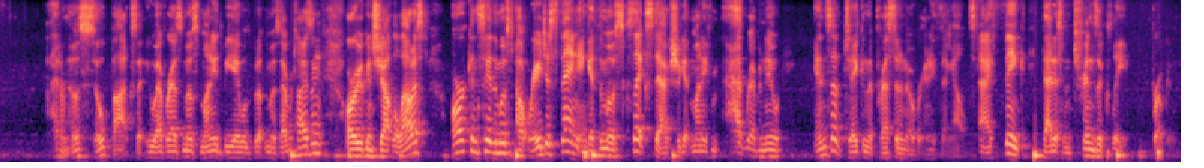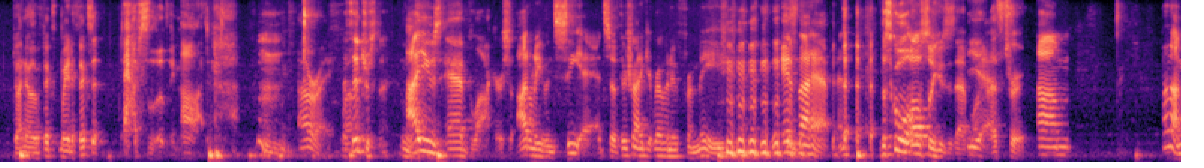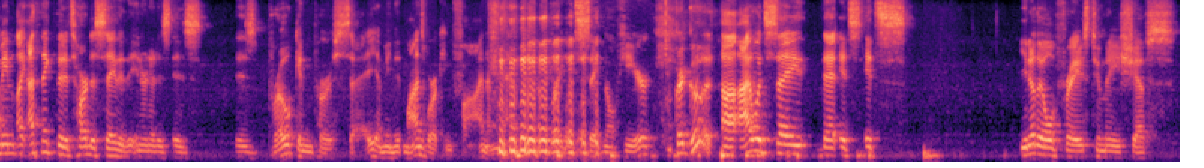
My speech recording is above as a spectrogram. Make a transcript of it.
i don't know soapbox that whoever has the most money to be able to put up the most advertising or who can shout the loudest or can say the most outrageous thing and get the most clicks to actually get money from ad revenue ends up taking the precedent over anything else. And I think that is intrinsically broken. Do I know a fix, way to fix it? Absolutely not. Hmm. All right. That's interesting. I use ad blocker, so I don't even see ads. So if they're trying to get revenue from me, it's not happening. The school also uses ad blocker. Yeah. That's true. Um, I don't know. I mean, like, I think that it's hard to say that the internet is is is broken per se. I mean, it, mine's working fine. I mean, I have a signal here. Okay, good. Uh, I would say that it's it's you know the old phrase, "Too many chefs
